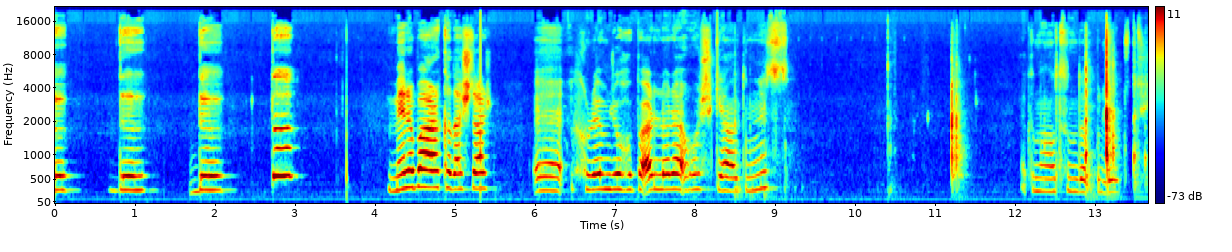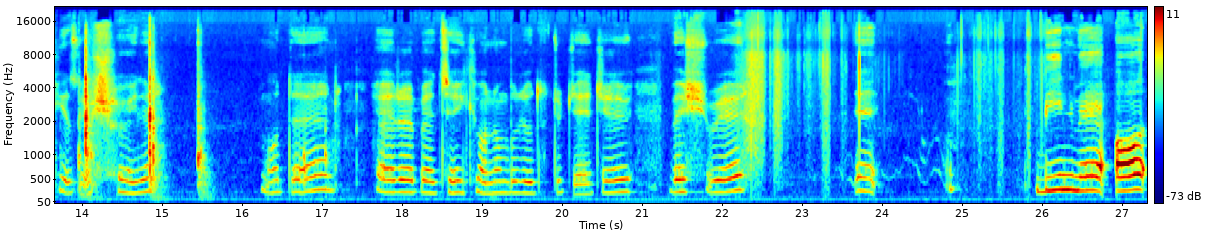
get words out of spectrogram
dı dı dı. Merhaba arkadaşlar. Ee, Kremci hoparlöre hoş geldiniz. Bakın altında Bluetooth yazıyor şöyle. Model HRBT2'nun Bluetooth CC5 ve e, 1000 MA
